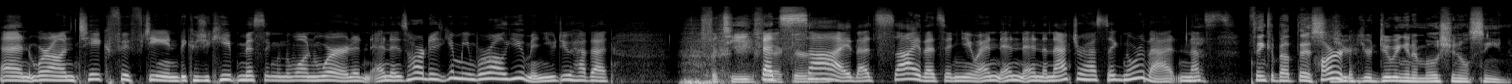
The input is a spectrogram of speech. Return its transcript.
and we're on take fifteen because you keep missing the one word, and and as hard as I mean, we're all human. You do have that fatigue that factor. sigh, that sigh that's in you, and and and an actor has to ignore that, and that's think about this. Hard. You're, you're doing an emotional scene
